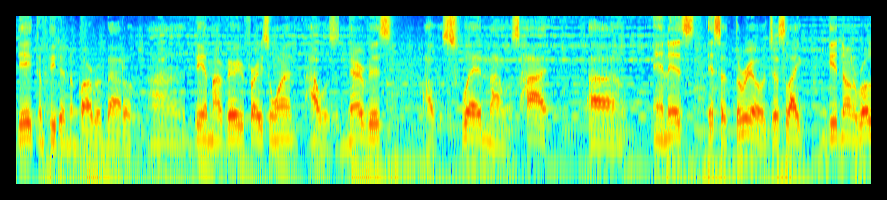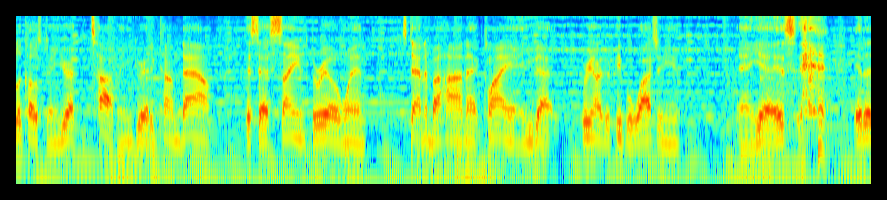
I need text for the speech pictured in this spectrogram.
did compete in the barber battle. Uh, being my very first one, I was nervous, I was sweating, I was hot, uh, and it's, it's a thrill, just like getting on a roller coaster and you're at the top and you're ready to come down it's that same thrill when standing behind that client and you got 300 people watching you. And yeah, it's it'll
